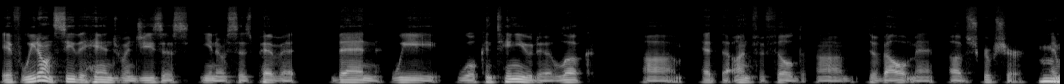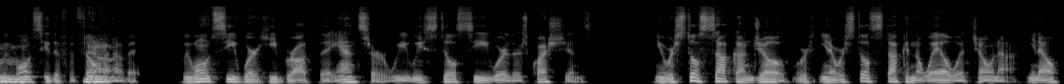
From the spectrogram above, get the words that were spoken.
If we don't see the hinge when Jesus, you know, says pivot, then we will continue to look um, at the unfulfilled um, development of scripture mm. and we mm. won't see the fulfillment yeah. of it we won't see where he brought the answer. We we still see where there's questions. You know, we're still stuck on Job. We're you know we're still stuck in the whale with Jonah. You know,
